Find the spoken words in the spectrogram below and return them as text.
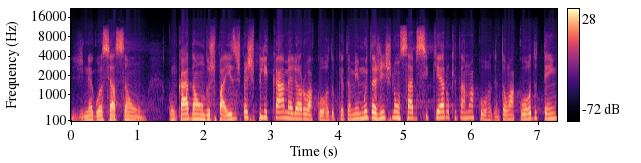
de negociação com cada um dos países para explicar melhor o acordo, porque também muita gente não sabe sequer o que está no acordo. Então, o acordo tem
